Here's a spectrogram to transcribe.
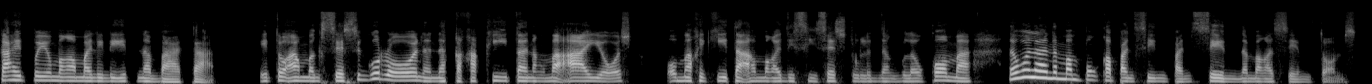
Kahit po yung mga maliliit na bata. Ito ang magsesiguro na nakakakita ng maayos o makikita ang mga diseases tulad ng glaucoma na wala naman pong kapansin-pansin na mga symptoms.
